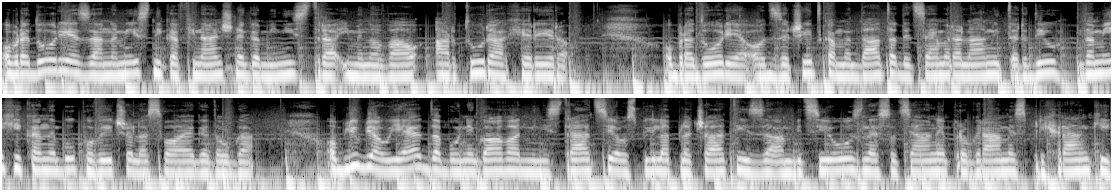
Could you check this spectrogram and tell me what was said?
Obrador je za namestnika finančnega ministra imenoval Artura Herrero. Obrador je od začetka mandata decembra lani trdil, da Mehika ne bo povečala svojega dolga. Obljubljal je, da bo njegova administracija uspela plačati za ambiciozne socialne programe s prihranki,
